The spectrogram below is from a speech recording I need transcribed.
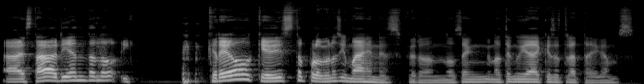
Ah, estaba abriéndolo y creo que he visto por lo menos imágenes, pero no, sé, no tengo idea de qué se trata, digamos.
